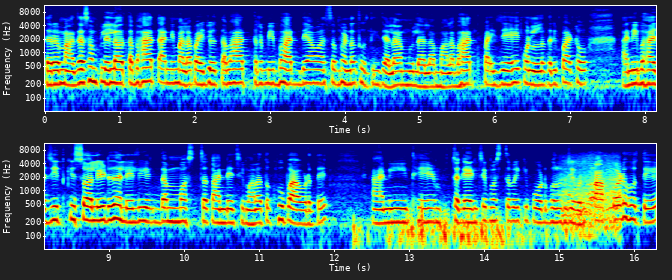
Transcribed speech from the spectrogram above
तर माझा संपलेला होता भात आणि मला पाहिजे होता भात. तर मी भात द्यावं असं म्हणत होती. त्याला मुलाला मला भात पाहिजे आहे कोणाला तरी पाठव. आणि भाजी इतकी सॉलिड झालेली एकदम मस्त कांद्याची. मला तर खूप आवडते. आणि इथे सगळ्यांचे मस्तपैकी पोट भरून जेवण. पापड होते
